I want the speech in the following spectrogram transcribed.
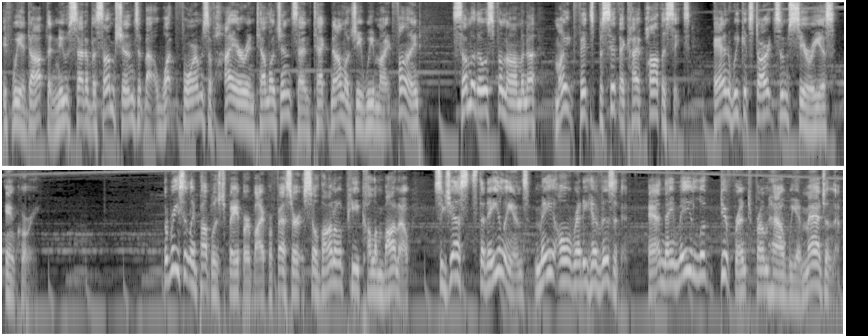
If we adopt a new set of assumptions about what forms of higher intelligence and technology we might find, some of those phenomena might fit specific hypotheses, and we could start some serious inquiry. The recently published paper by Professor Silvano P. Colombano suggests that aliens may already have visited, and they may look different from how we imagine them,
